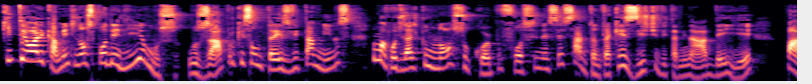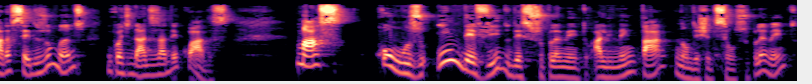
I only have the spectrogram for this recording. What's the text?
que teoricamente nós poderíamos usar porque são três vitaminas numa quantidade que o nosso corpo fosse necessário. Tanto é que existe vitamina A, D e E para seres humanos em quantidades adequadas. Mas, com o uso indevido desse suplemento alimentar, não deixa de ser um suplemento,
